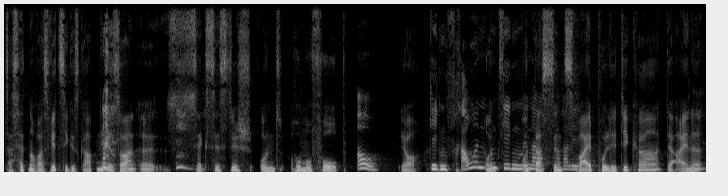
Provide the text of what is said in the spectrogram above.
Das hätte noch was Witziges gehabt. Nee, es war äh, sexistisch und homophob. Oh. Ja. Gegen Frauen und, und gegen Männer. Und das sind parallel. zwei Politiker. Der eine okay.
